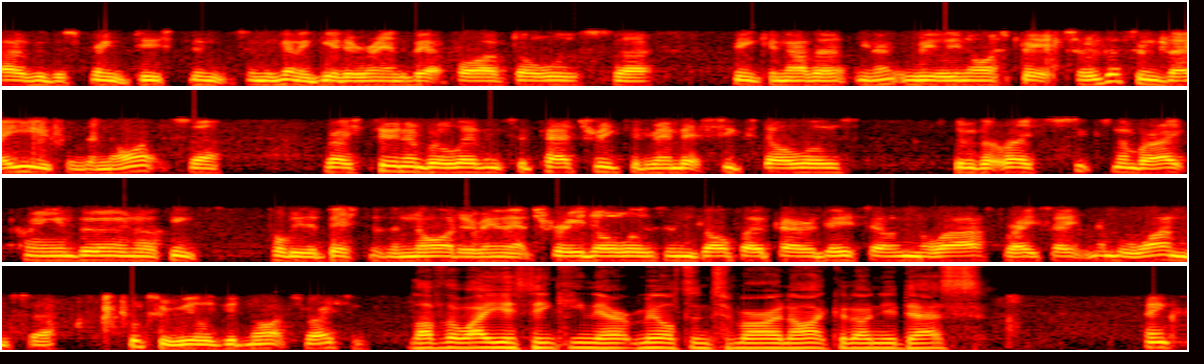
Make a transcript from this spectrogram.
over the sprint distance, and we're going to get around about five dollars. So I think another, you know, really nice bet. So we've got some value for the night. So race two, number eleven, Sir Patrick, at around about six dollars. Then we've got race six, number eight, Cranbourne. I think probably the best of the night around about three dollars, and Golfo Paradiso in the last race eight, number one. So looks a really good night's racing. Love the way you're thinking there at Melton tomorrow night. Good on you, Das. Thanks.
